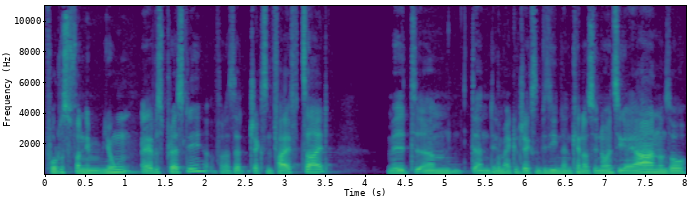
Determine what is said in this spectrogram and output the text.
Fotos von dem jungen Elvis Presley, von der Jackson 5 Zeit, mit ähm, dann den Michael Jackson, wie Sie ihn dann kennen aus den 90er Jahren und so.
